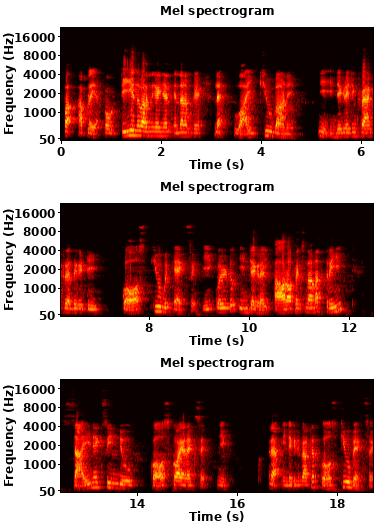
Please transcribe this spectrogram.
അപ്പൊ അപ്ലൈ ചെയ്യാം. അപ്പോൾ ടി എന്ന് പറഞ്ഞു കഴിഞ്ഞാൽ എന്താണ് നമുക്ക്? അല്ലെ? വൈ ക്യൂബ് ആണ്. ഇനി ഇന്റഗ്രേറ്റിംഗ് ഫാക്ടർ എന്ത് കിട്ടി? Cos cube X equal to integral R of X എന്ന് പറഞ്ഞാൽ three sine X into cos square X ഇനി അല്ല integrating factor cos cube X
